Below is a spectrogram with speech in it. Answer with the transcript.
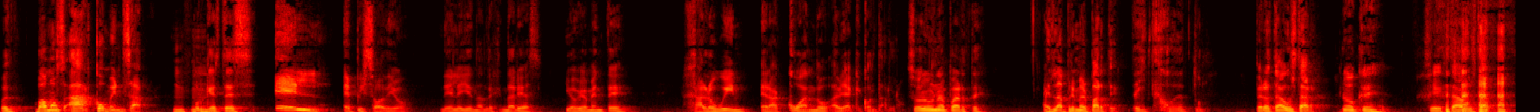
Pues vamos a comenzar, porque este es el episodio de Leyendas Legendarias y obviamente Halloween era cuando había que contarlo. Solo una parte. Es la primera parte, Hijo de tú. pero te va a gustar. Ok. Sí, te va a gustar.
